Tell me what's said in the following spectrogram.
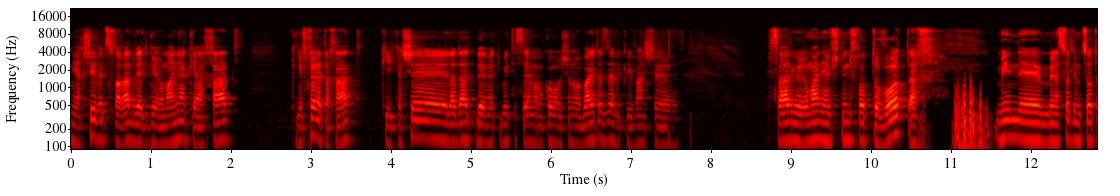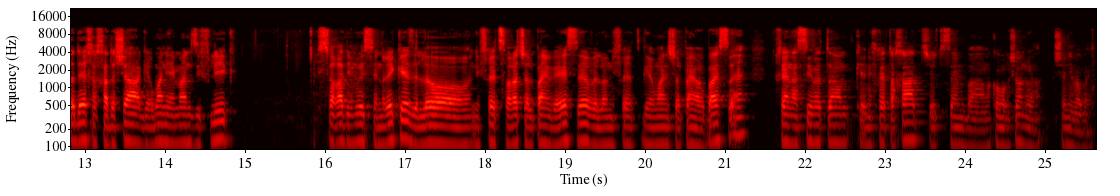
אני אחשיב את ספרד ואת גרמניה כאחת, כנבחרת אחת, כי קשה לדעת באמת מי תסיים במקום הראשון בבית הזה מכיוון שספרד וגרמניה הם שתי נבחרות טובות אך מין uh, מנסות למצוא את הדרך החדשה, גרמניה עם אנזי פליק, ספרד עם לואיס אנריקה, זה לא נבחרת ספרד של 2010 ולא נבחרת גרמניה של 2014, לכן נשים אותם כנבחרת אחת שתסיים במקום הראשון והשני בבית.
